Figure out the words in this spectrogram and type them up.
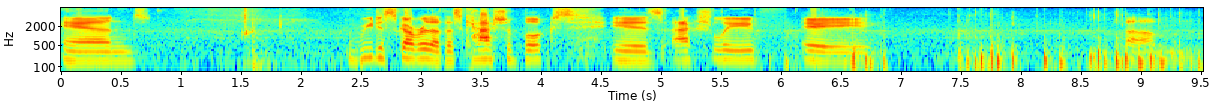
and we discover that this cache of books is actually a um,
